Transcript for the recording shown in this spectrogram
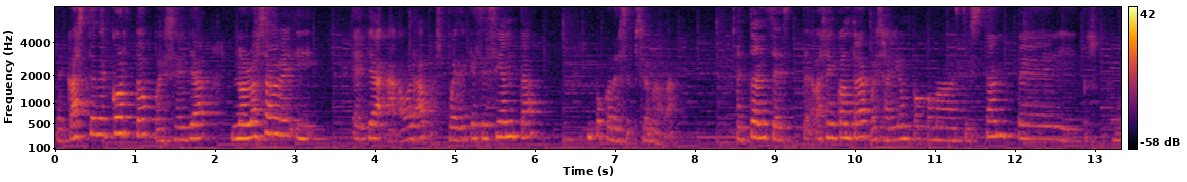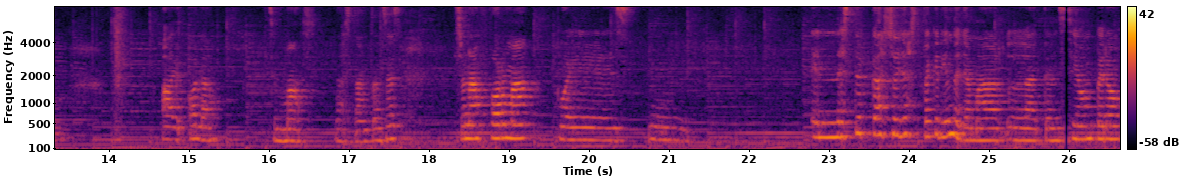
pecaste de corto, pues ella no lo sabe y ella ahora pues puede que se sienta un poco decepcionada. Entonces te vas a encontrar pues ahí un poco más distante y pues como, ay, hola, sin más, ya está. Entonces es una forma pues en este caso ella está queriendo llamar la atención, pero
